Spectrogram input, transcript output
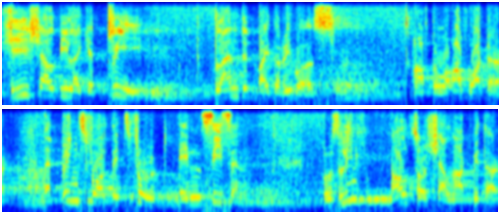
he shall be like a tree planted by the rivers of the of water that brings forth its fruit in season, whose leaf also shall not wither,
